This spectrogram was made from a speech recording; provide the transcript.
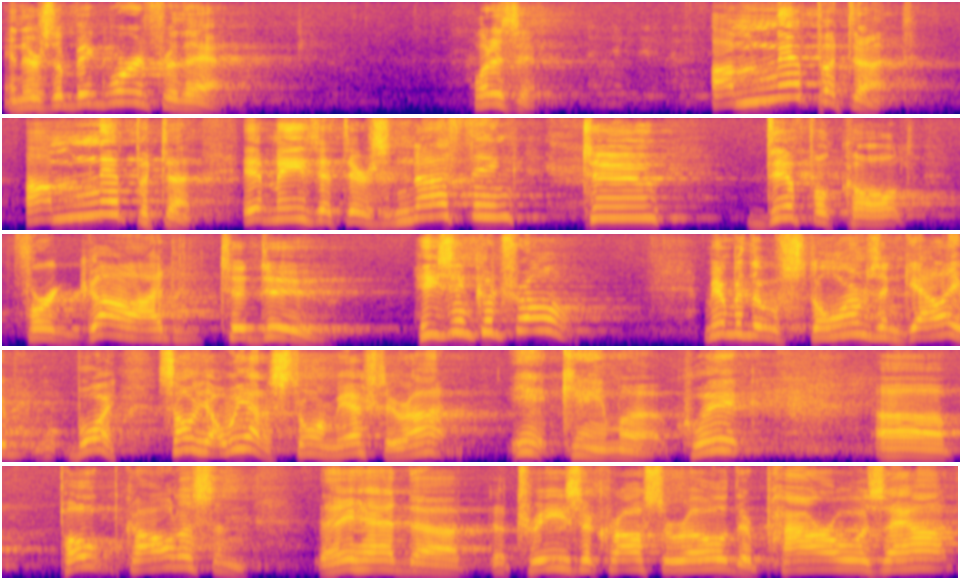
And there's a big word for that. What is it? Omnipotent. Omnipotent. It means that there's nothing too difficult for God to do. He's in control. Remember the storms in Galilee? Boy, some of y'all, we had a storm yesterday, right? It came up quick. Uh, Pope called us and they had uh, the trees across the road, their power was out.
